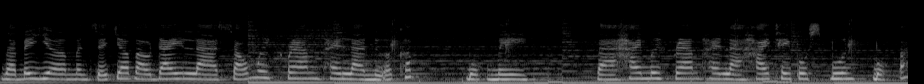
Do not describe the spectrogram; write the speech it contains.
Và bây giờ mình sẽ cho vào đây là 60g hay là nửa cốc bột mì và 20g hay là 2 tablespoon bột bắp.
